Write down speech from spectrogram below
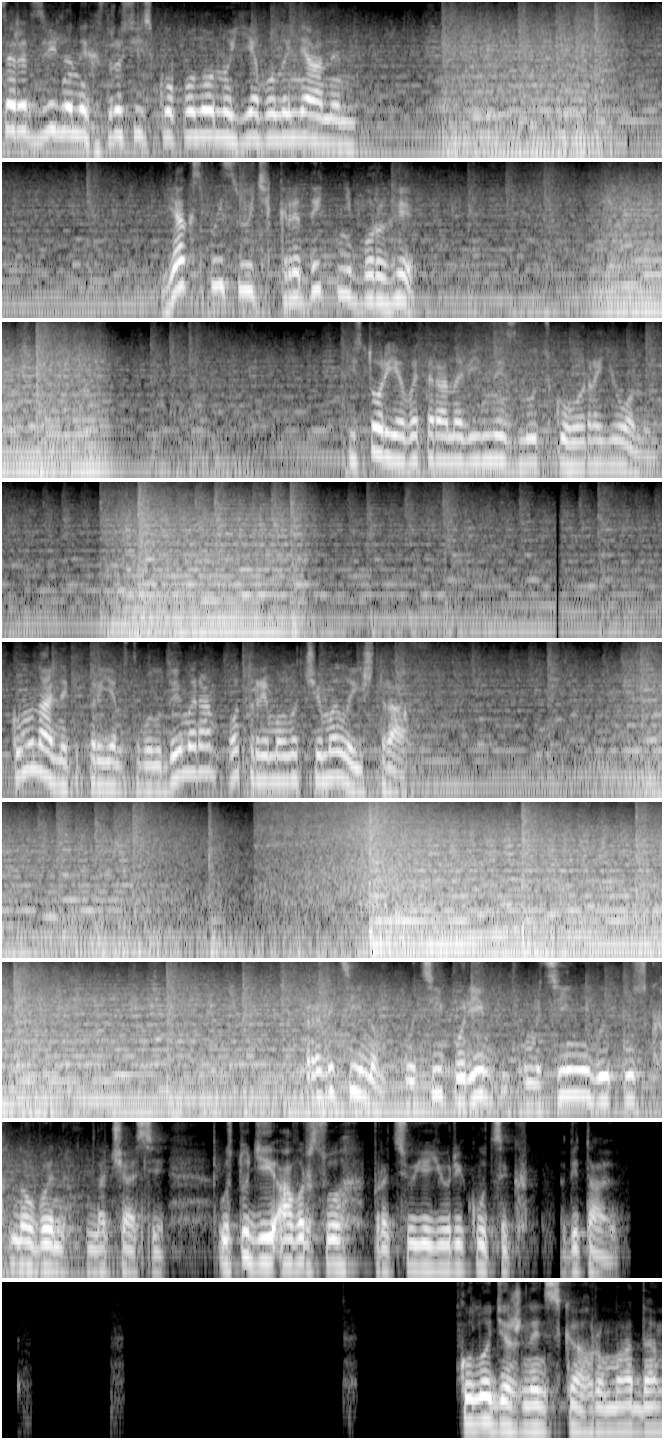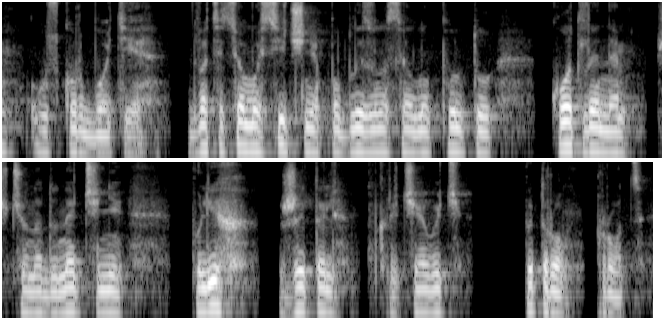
Серед звільнених з російського полону є волинянин. Як списують кредитні борги? Історія ветерана війни з Луцького району. Комунальне підприємство Володимира отримало чималий штраф. Традиційно у цій порі інформаційний випуск новин на часі. У студії Аверсу працює Юрій Куцик. Вітаю. Колодяжненська громада у Скорботі. 27 січня поблизу населеного пункту Котлине, що на Донеччині, поліг житель Кричевич Петро Проц.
